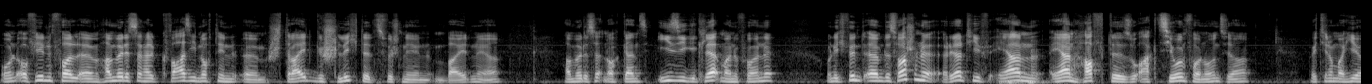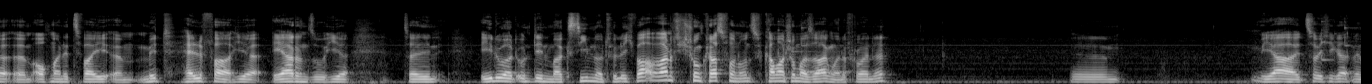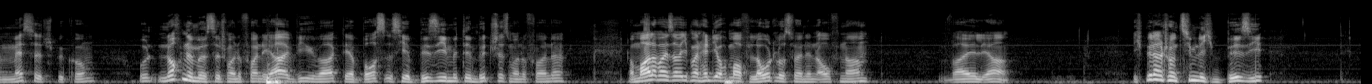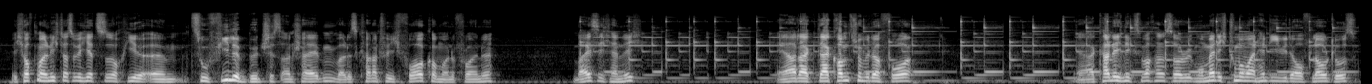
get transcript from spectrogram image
Und auf jeden Fall ähm, haben wir das dann halt quasi noch den ähm, Streit geschlichtet zwischen den beiden, ja. Haben wir das halt noch ganz easy geklärt, meine Freunde. Und ich finde, ähm, das war schon eine relativ ehren, ehrenhafte so Aktion von uns, ja möchte ich nochmal hier ähm, auch meine zwei ähm, Mithelfer hier ehren, so hier, den Eduard und den Maxim natürlich. War, war natürlich schon krass von uns, kann man schon mal sagen, meine Freunde. Ähm, ja, jetzt habe ich hier gerade eine Message bekommen. Und noch eine Message, meine Freunde. Ja, wie gesagt, der Boss ist hier busy mit den Bitches, meine Freunde. Normalerweise habe ich mein Handy auch immer auf lautlos während den Aufnahmen. Weil, ja. Ich bin halt schon ziemlich busy. Ich hoffe mal nicht, dass wir jetzt noch hier ähm, zu viele Bitches anschreiben, weil das kann natürlich vorkommen, meine Freunde. Weiß ich ja nicht. Ja, da, da kommt schon wieder vor. Ja, kann ich nichts machen, sorry. Moment, ich tue mal mein Handy wieder auf lautlos.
